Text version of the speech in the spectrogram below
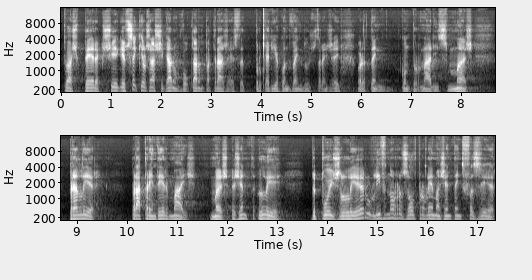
Estou à espera que chegue. Eu sei que eles já chegaram, voltaram para trás esta porcaria quando vem do estrangeiro. Agora tenho de contornar isso. Mas para ler, para aprender mais. Mas a gente lê. Depois de ler, o livro não resolve o problema, a gente tem de fazer.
